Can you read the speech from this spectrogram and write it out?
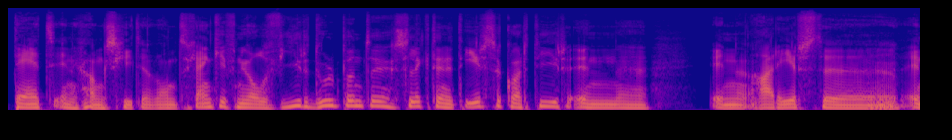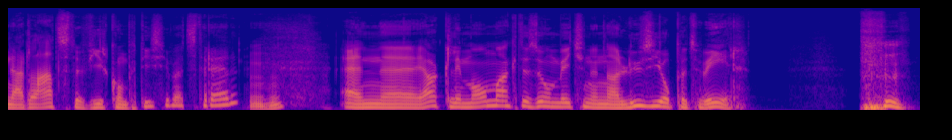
tijd in gang schieten. Want Genk heeft nu al vier doelpunten geslikt in het eerste kwartier in, eh, in, haar, eerste, Ja. in haar laatste vier competitiewedstrijden. Mhm. En eh, ja, Clement maakte zo een beetje een allusie op het weer.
